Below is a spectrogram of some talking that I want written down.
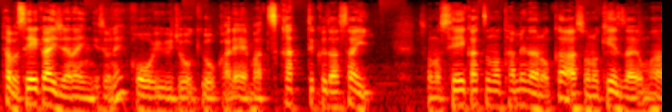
多分正解じゃないんですよね。こういう状況下で、まあ使ってください。その生活のためなのか、その経済をまあ、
